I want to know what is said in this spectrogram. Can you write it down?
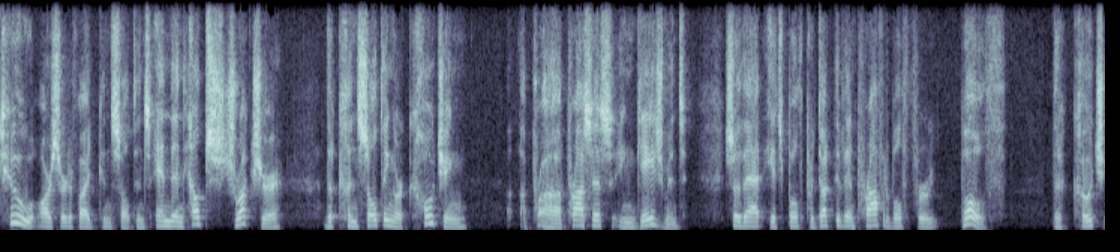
to our certified consultants and then helps structure the consulting or coaching uh, uh, process engagement so that it's both productive and profitable for both the coach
